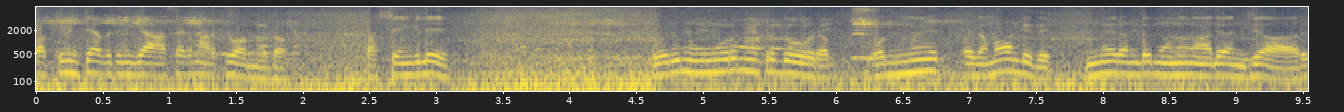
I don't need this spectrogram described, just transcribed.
പത്ത് മിനിറ്റ് ആയപ്പോഴത്തേക്ക് ഗ്യാസൊക്കെ നിറച്ച് വന്നു കേട്ടോ. പക്ഷേങ്കിൽ ഒരു നൂറ് മീറ്റർ ദൂരം. ഒന്ന് നമ്മളെ വണ്ടി ഇത്. ഒന്ന് രണ്ട് മൂന്ന് നാല് അഞ്ച് ആറ്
